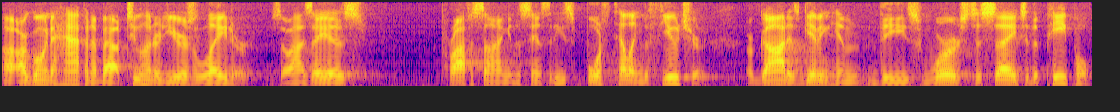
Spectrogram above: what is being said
uh, are going to happen about 200 years later. So Isaiah is prophesying in the sense that he's forthtelling the future, or God is giving him these words to say to the people.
